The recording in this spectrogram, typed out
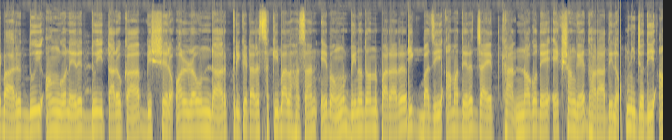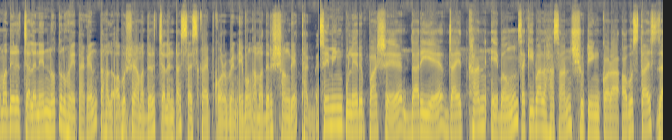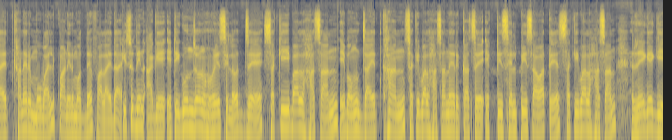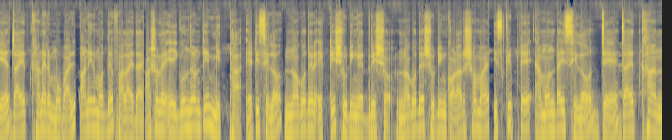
এবার দুই অঙ্গনের দুই তারকা বিশ্বের অলরাউন্ডার ক্রিকেটার সাকিব আল হাসান এবং বিনোদন পাড়ার টিকবাজি আমাদের জায়েদ খান নগদে একসঙ্গে ধরা দিল। আপনি যদি আমাদের চ্যানেলে নতুন হয়ে থাকেন, তাহলে অবশ্যই আমাদের চ্যানেলটা সাবস্ক্রাইব করবেন এবং আমাদের সঙ্গে থাকবেন। সুইমিং পুলের পাশে দাঁড়িয়ে জায়েদ খান এবং সাকিব আল হাসান শুটিং করা অবস্থায় জায়েদ খানের মোবাইল পানির মধ্যে ফালায় দেয়। কিছুদিন আগে এটি গুঞ্জন হয়েছিল যে সাকিব আল হাসান এবং জায়েদ খান সাকিব আল হাসানের কাছে একটি সেলফি চাওয়াতে সাকিব আল হাসান রেগে গিয়ে জায়েদ খানের মোবাইল পানির মধ্যে ফালায় দেয়। আসলে এই গুঞ্জনটি মিথ্যা। এটি ছিল নগদের একটি শুটিং এর দৃশ্য। নগদে শুটিং করার সময় স্ক্রিপ্টে এমনটাই ছিল যে জায়েদ খান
